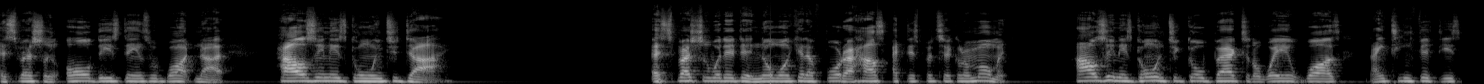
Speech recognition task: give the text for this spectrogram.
especially all these things with whatnot. Housing is going to die, especially with it that no one can afford a house at this particular moment. Housing is going to go back to the way it was 1950s,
